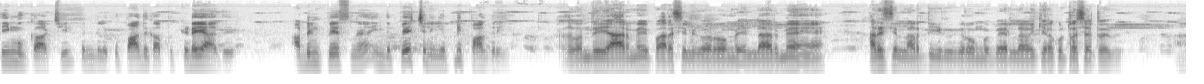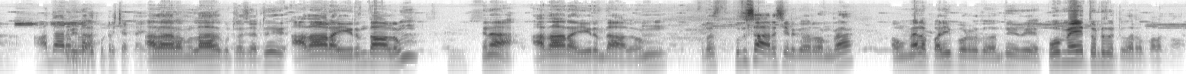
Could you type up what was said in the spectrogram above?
திமுக ஆட்சியில் பெண்களுக்கு பாதுகாப்பு கிடையாது அப்படின்னு பேசின இந்த பேச்சை நீங்கள் எப்படி பார்க்குறீங்க அது வந்து யாருமே இப்போ அரசியலுக்கு வர்றவங்க எல்லாருமே அரசியல் நடத்திக்கிட்டு இருக்கிறவங்க பேரில் வைக்கிற குற்றச்சாட்டு அது. ஆதாரம் இல்லாத? குற்றச்சாட்டு ஆதாரம் இல்லாத குற்றச்சாட்டு. ஆதாரம் இருந்தாலும் என்ன ஆதாரம் இருந்தாலும் புதுசு- புதுசா அரசியலுக்கு வர்றவங்க அவங்க மேல பழி போடுறது வந்து இது எப்பவுமே தொண்டு தொட்டு வர்ற பழக்கம்.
